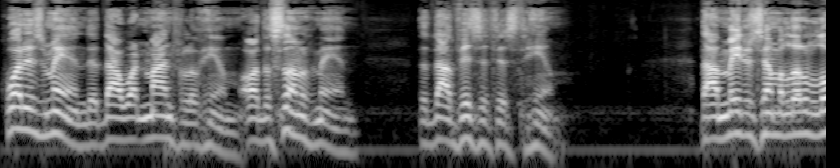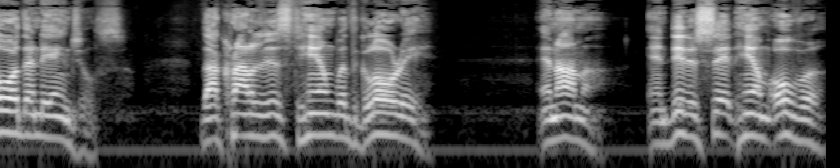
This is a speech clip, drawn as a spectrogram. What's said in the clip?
What is man that thou art mindful of him, or the Son of Man that thou visitest him? Thou madest him a little lower than the angels. Thou crownedest him with glory and honor, and didst set him over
